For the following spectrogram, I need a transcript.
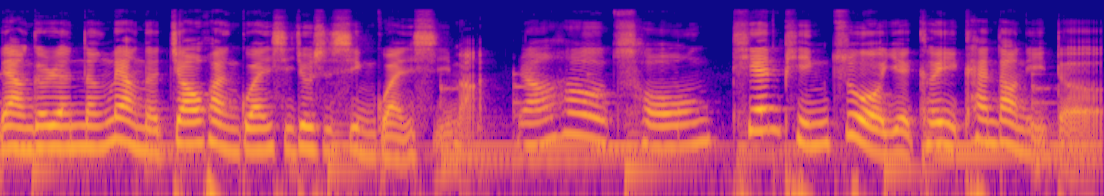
两个人能量的交换关系，就是性关系嘛。然后从天秤座也可以看到你的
